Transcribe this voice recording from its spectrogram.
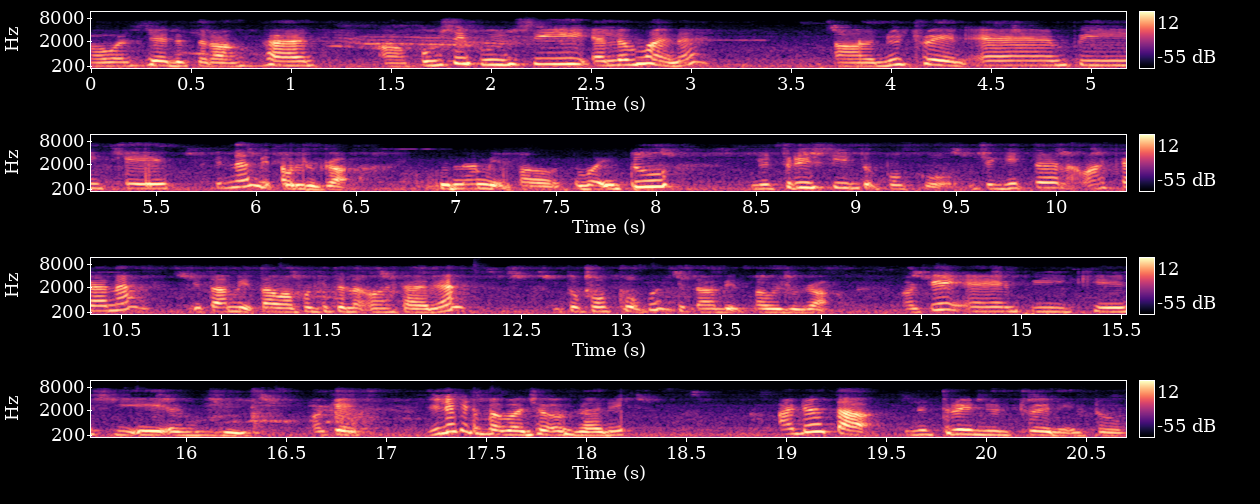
kawan saya ada terangkan uh, fungsi-fungsi elemen eh. Uh, nutrien, M, P, K, kena ambil tahu juga. Kena ambil tahu. Sebab itu nutrisi untuk pokok. Macam kita nak makan eh, kita ambil tahu apa kita nak makan kan. Untuk pokok pun kita ambil tahu juga. Okay, N, P, K, C, A, M, G. Okay, bila kita buat baju organik, ada tak nutrien-nutrien itu?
